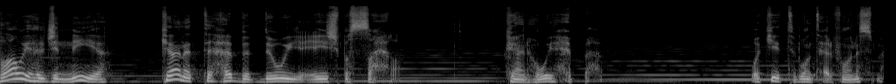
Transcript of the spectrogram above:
ضاوية الجنية كانت تحب بدوي يعيش بالصحراء. وكان هو يحبها. وأكيد تبون تعرفون اسمه.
